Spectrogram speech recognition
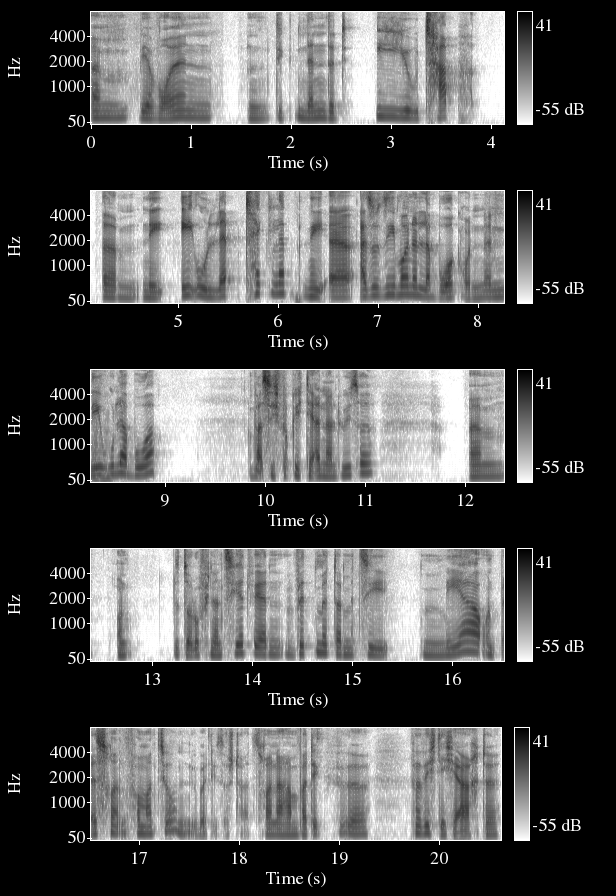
ähm, wir wollen, die nennen das EU-TAP, ähm, nee, EU-Lab, Tech-Lab, nee, äh, also sie wollen ein Labor gründen, ein EU-Labor, was sich wirklich der Analyse ähm, und das soll auch finanziert werden, widmet, damit sie mehr und bessere Informationen über diese Staatsräume haben, was ich für, für wichtig erachte.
